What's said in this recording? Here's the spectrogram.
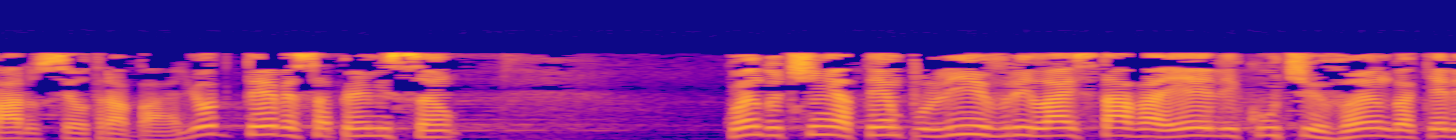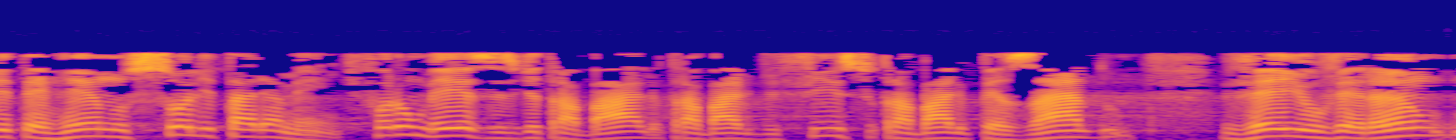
para o seu trabalho. E obteve essa permissão. Quando tinha tempo livre, lá estava ele cultivando aquele terreno solitariamente. Foram meses de trabalho, trabalho difícil, trabalho pesado. Veio o verão,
